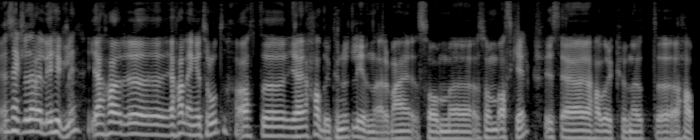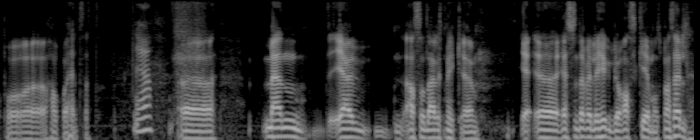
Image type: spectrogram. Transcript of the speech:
jeg synes egentlig det er veldig hyggelig. Jeg har, jeg har lenge trodd at jeg hadde kunnet livnære meg som, som vaskehjelp hvis jeg hadde kunnet ha, på, ha på headset. Ja. Uh, men jeg Altså, det er liksom ikke Jeg, uh, jeg syns det er veldig hyggelig å vaske hjemme hos meg selv,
